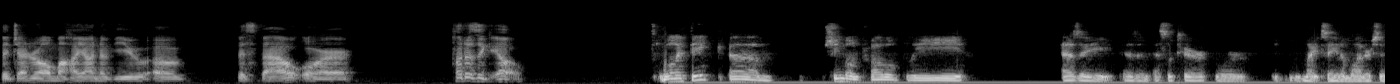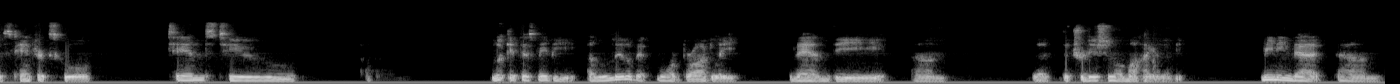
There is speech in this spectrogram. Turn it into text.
the general Mahayana view of this vow, or how does it go? Well, I think um, Shingon probably, as a as an esoteric or you might say in a modern sense tantric school, tends to um, look at this maybe a little bit more broadly than the um, the, the, traditional Mahayana view, meaning that um,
